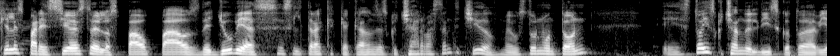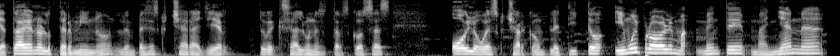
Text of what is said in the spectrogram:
¿Qué les pareció esto de los Pau Paus de lluvias? Es el track que acabamos de escuchar, bastante chido, me gustó un montón. Estoy escuchando el disco todavía, todavía no lo termino, lo empecé a escuchar ayer, tuve que hacer algunas otras cosas. Hoy lo voy a escuchar completito y muy probablemente mañana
